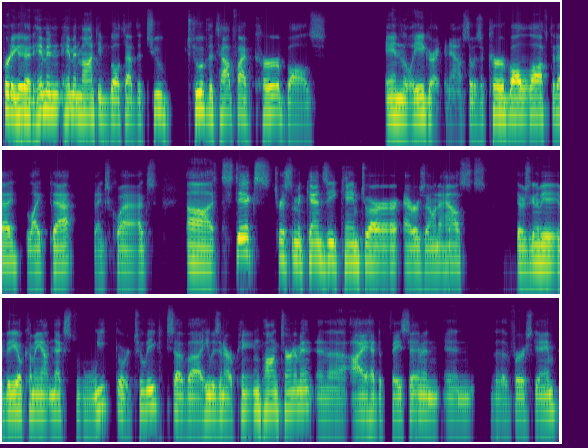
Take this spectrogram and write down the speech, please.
pretty good. Him and him and Monty both have the two two of the top five curveballs in the league right now. So it was a curveball off today, like that. Thanks, Quags. Uh, Sticks, Tristan McKenzie came to our Arizona house. There's going to be a video coming out next week or two weeks of uh, he was in our ping pong tournament, and uh, I had to face him in in the first game.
